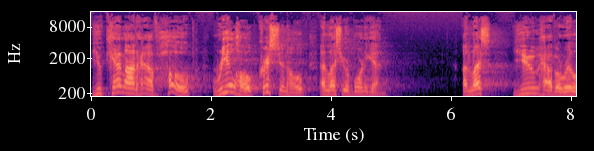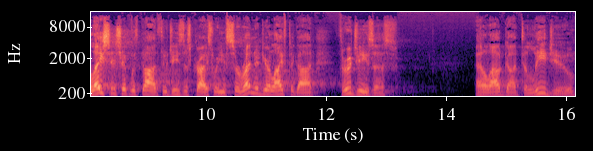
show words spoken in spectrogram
You cannot have hope, real hope, Christian hope, unless you're born again. Unless you have a relationship with God through Jesus Christ where you've surrendered your life to God through Jesus and allowed God to lead you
